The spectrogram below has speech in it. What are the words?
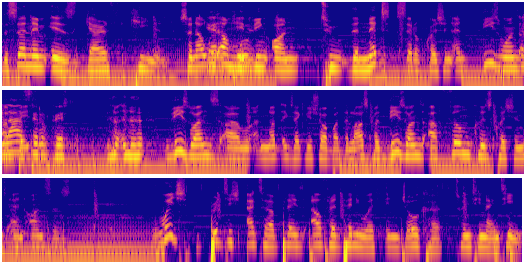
the surname is Gareth Keenan. So now Gareth we are Keenan. moving on to the next set of questions, and these ones The are last based. set of questions. these ones, um, I'm not exactly sure about the last, but these ones are film quiz questions and answers. Which British actor plays Alfred Pennyworth in Joker 2019?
